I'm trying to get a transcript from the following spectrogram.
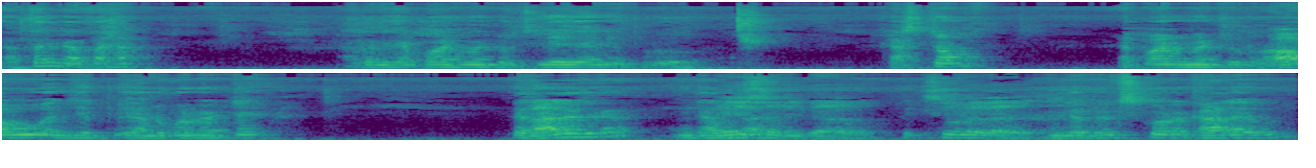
గతం గత అతనికి అపాయింట్మెంట్ వచ్చినాయి కానీ ఇప్పుడు కష్టం. అపాయింట్మెంట్లు రావు అని చెప్పి అనుకున్నట్టే. ఇంకా రాలేదుగా? ఇంకా ఇంకా ఫిక్స్ కూడా కాలేదు. ఇంకా ఫిక్స్ కూడా కాలేదు.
